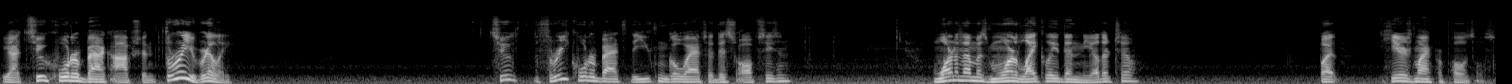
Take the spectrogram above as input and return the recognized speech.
You got two quarterback option, three really. Two, three quarterbacks that you can go after this offseason. One of them is more likely than the other two. But here's my proposals.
